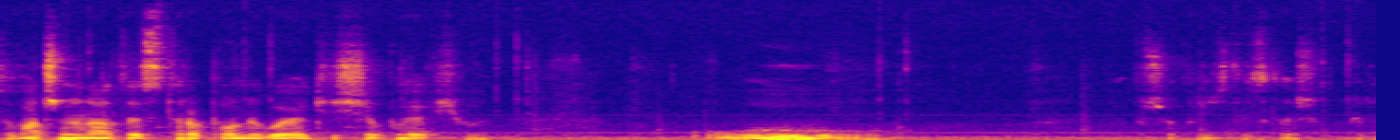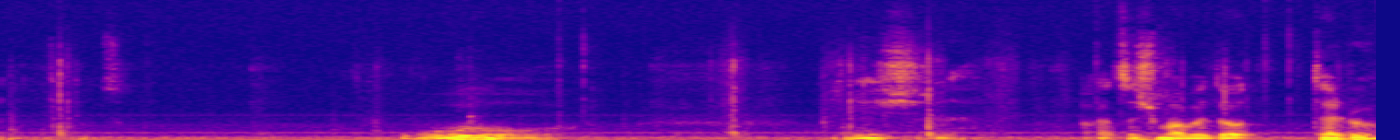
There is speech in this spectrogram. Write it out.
Zobaczmy na te strapony, bo jakieś się pojawiły. Uuu. Przepięć to jest też. Uuu. Nieźle. A coś mamy do tego?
